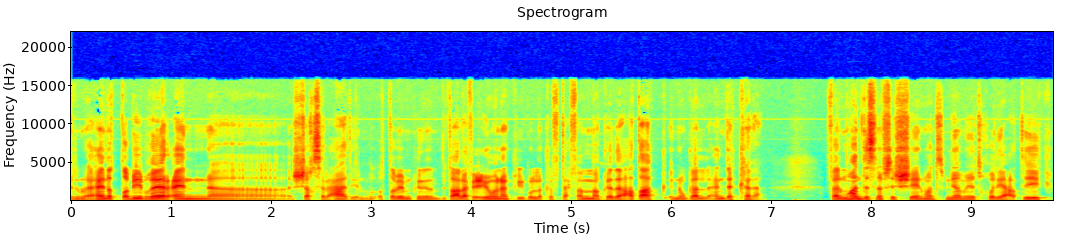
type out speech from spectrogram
عين الطبيب غير عين آه، الشخص العادي. الطبيب ممكن بيطالع في عيونك يقول لك افتح فمك كذا أعطاك إنه قال عندك كذا. فالمهندس نفس الشيء المهندس من يوم يدخل يعطيك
